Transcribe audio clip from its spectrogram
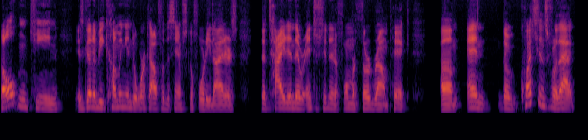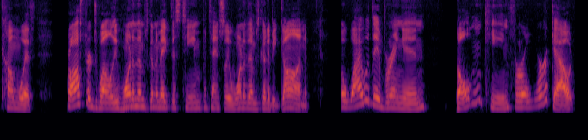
Dalton Keene is going to be coming in to work out for the San Francisco 49ers. The tight end, they were interested in a former third round pick. Um, and the questions for that come with Kroft or Dwelley. One of them's going to make this team, potentially, one of them's going to be gone. But why would they bring in Dalton Keene for a workout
